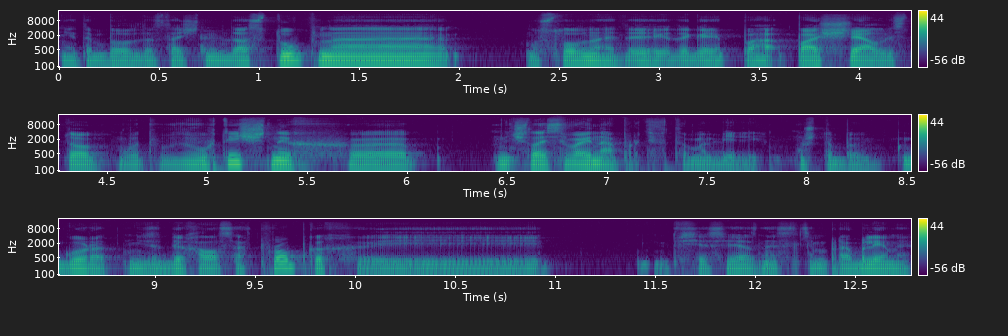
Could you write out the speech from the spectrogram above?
это было достаточно доступно, условно это, это говоря, по поощрялось, то вот в 2000-х э, началась война против автомобилей, ну, чтобы город не задыхался в пробках и все связанные с этим проблемы.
